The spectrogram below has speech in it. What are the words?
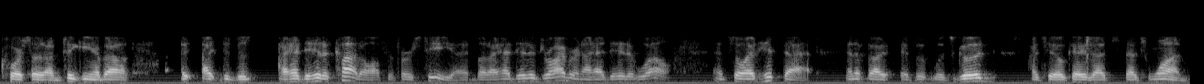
course that I'm thinking about. I, I, the, I had to hit a cut off the first tee, but I had to hit a driver and I had to hit it well, and so I'd hit that. And if I if it was good, I'd say okay, that's that's one.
